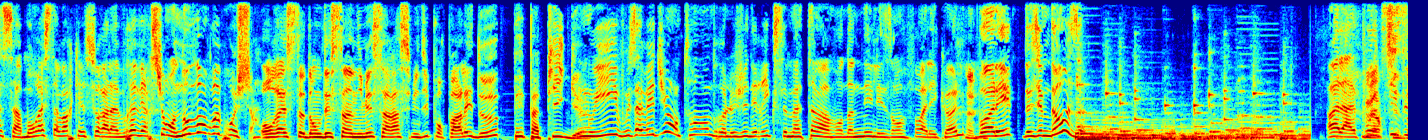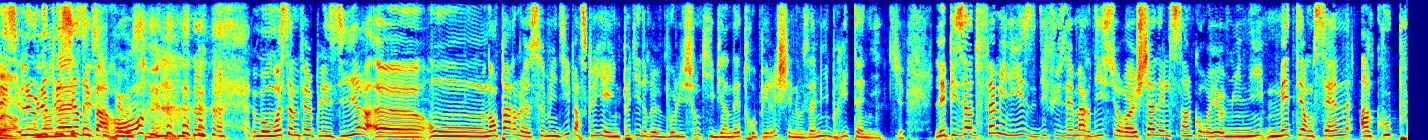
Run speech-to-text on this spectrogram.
à ça. Bon, reste à voir quelle sera la vraie version en novembre prochain. On reste dans le dessin animé Sarah ce midi pour parler de Peppa Pig. Oui, vous avez dû entendre le générique ce matin avant d'amener les enfants à l'école. Bon allez, deuxième dose voilà, pour Merci, le, petit plaisir, le, le des parents. bon, moi, ça me fait plaisir. Euh, on en parle ce midi parce qu'il y a une petite révolution qui vient d'être opérée chez nos amis britanniques. L'épisode Families, diffusé mardi sur euh, Channel 5 au Royaume-Uni, mettait en scène un couple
